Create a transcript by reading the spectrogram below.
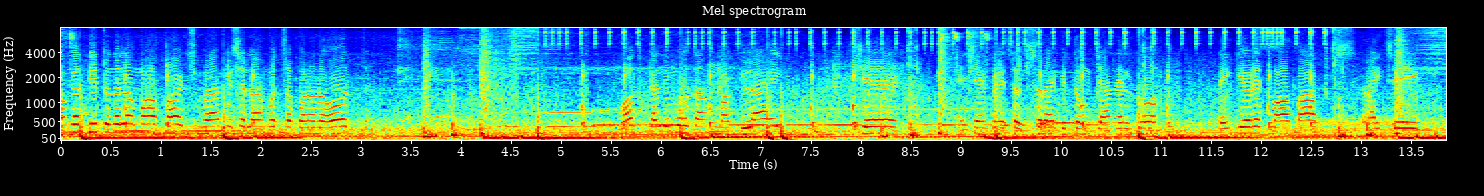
Hanggang dito na lang mga parts. Maraming salamat sa panonood. Huwag kalimutang mag-like, share, and syempre subscribe itong channel ko. Thank you ulit mga paps. Ride safe.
